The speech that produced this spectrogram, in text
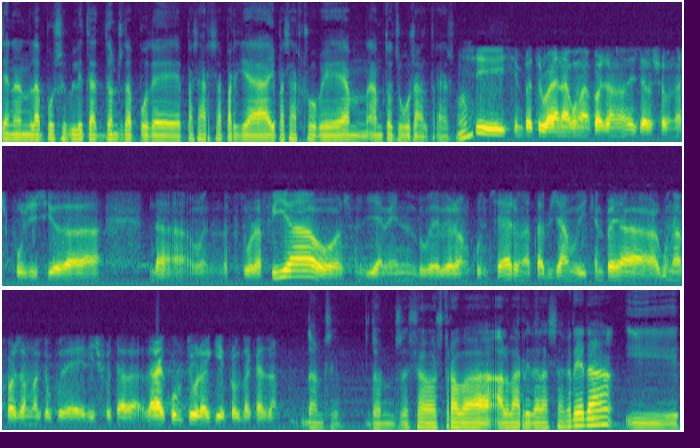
tenen la possibilitat doncs, de poder passar-se per allà i passar-s'ho bé amb, amb tots vosaltres, no? Sí, sempre trobaran alguna cosa, no? Des d'això, una exposició de, de, bueno, de fotografia o senzillament poder veure un concert, una tap jam, vull dir, sempre hi ha alguna cosa amb la que poder disfrutar de, de la cultura aquí a prop de casa. Doncs sí, doncs això es troba al barri de la Sagrera i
